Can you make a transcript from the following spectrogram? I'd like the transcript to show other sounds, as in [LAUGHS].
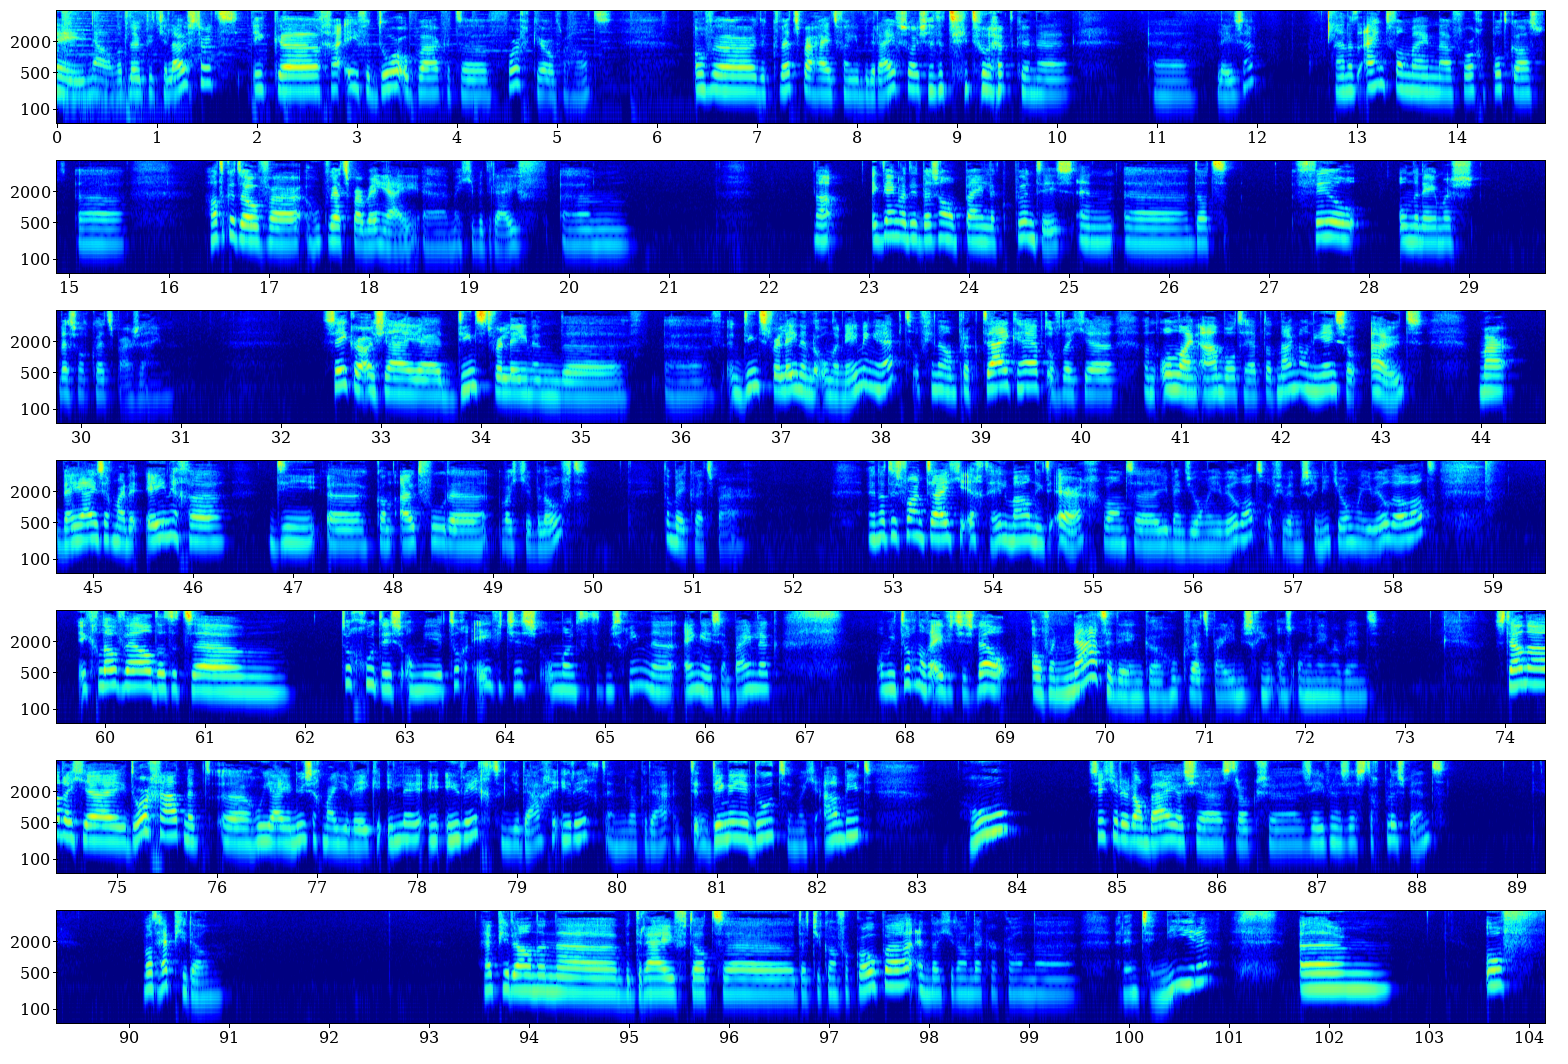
Hey, nou wat leuk dat je luistert. Ik uh, ga even door op waar ik het de uh, vorige keer over had. Over de kwetsbaarheid van je bedrijf, zoals je de [LAUGHS] titel hebt kunnen uh, lezen. Aan het eind van mijn vorige podcast had ik het over hoe kwetsbaar ben jij met je bedrijf. Um, nou, ik denk dat dit best wel een pijnlijk punt is en dat veel ondernemers best wel kwetsbaar zijn. Zeker als jij uh, dienstverlenende, uh, een dienstverlenende onderneming hebt. Of je nou een praktijk hebt of dat je een online aanbod hebt. Dat maakt nog niet eens zo uit. Maar ben jij zeg maar de enige die uh, kan uitvoeren wat je belooft? Dan ben je kwetsbaar. En dat is voor een tijdje echt helemaal niet erg. Want je bent jong en je wil wat. Of je bent misschien niet jong, maar je wil wel wat ik geloof wel dat het um, toch goed is om je toch eventjes, ondanks dat het misschien uh, eng is en pijnlijk, om je toch nog eventjes wel over na te denken hoe kwetsbaar je misschien als ondernemer bent. Stel nou dat jij doorgaat met uh, hoe jij je nu zeg maar je weken inricht, je dagen inricht en welke dingen je doet en wat je aanbiedt. Hoe zit je er dan bij als je straks uh, 67 plus bent? Wat heb je dan? Heb je dan een uh, bedrijf dat, uh, dat je kan verkopen en dat je dan lekker kan uh, rentenieren? Um, of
